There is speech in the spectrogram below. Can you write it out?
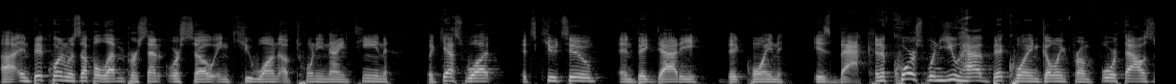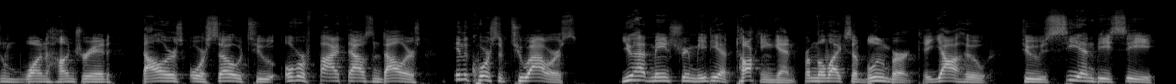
Uh, and Bitcoin was up 11% or so in Q1 of 2019. But guess what? It's Q2 and Big Daddy Bitcoin is back. And of course, when you have Bitcoin going from $4,100 or so to over $5,000 in the course of two hours, you have mainstream media talking again from the likes of Bloomberg to Yahoo to CNBC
